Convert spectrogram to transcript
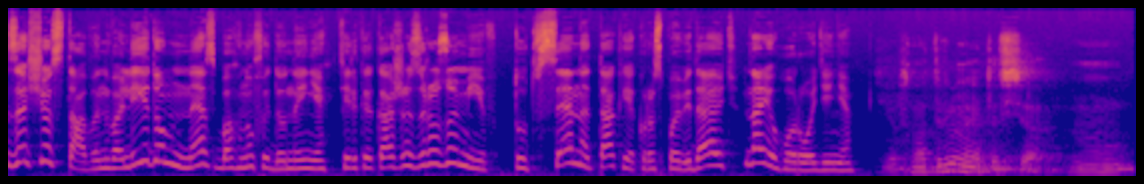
За що став інвалідом, не збагнув і донині. Тільки каже, зрозумів, тут все не так, як розповідають на його родині. Я смотрю на это все, ну,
